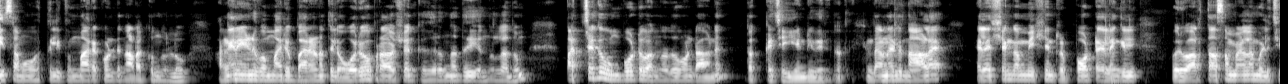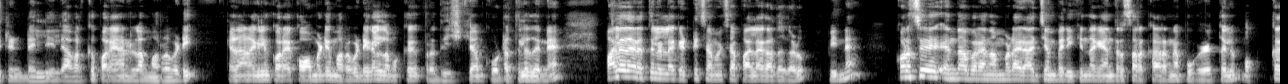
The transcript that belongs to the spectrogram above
ഈ സമൂഹത്തിൽ ഇവന്മാരെ കൊണ്ട് നടക്കുന്നുള്ളൂ. അങ്ങനെയാണ് ഇവന്മാർ ഭരണത്തിൽ ഓരോ പ്രാവശ്യം കയറുന്നത് എന്നുള്ളതും പച്ചക്ക് മുമ്പോട്ട് വന്നതുകൊണ്ടാണ് ഇതൊക്കെ ചെയ്യേണ്ടി വരുന്നത്. എന്താണേലും നാളെ ഇലക്ഷൻ കമ്മീഷൻ റിപ്പോർട്ട് അല്ലെങ്കിൽ ഒരു വാർത്താ സമ്മേളനം വിളിച്ചിട്ടുണ്ട് ഡൽഹിയിൽ. അവർക്ക് പറയാനുള്ള മറുപടി ഏതാണെങ്കിലും കുറേ കോമഡി മറുപടികൾ നമുക്ക് പ്രതീക്ഷിക്കാം. കൂട്ടത്തിൽ തന്നെ പലതരത്തിലുള്ള കെട്ടിച്ചമച്ച പല കഥകളും. പിന്നെ കുറച്ച് എന്താ പറയുക നമ്മുടെ രാജ്യം ഭരിക്കുന്ന കേന്ദ്ര സർക്കാരിനെ പുകഴ്ത്തലും ഒക്കെ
